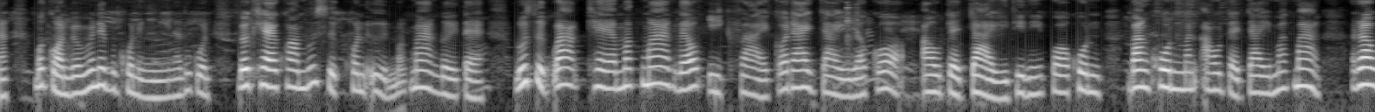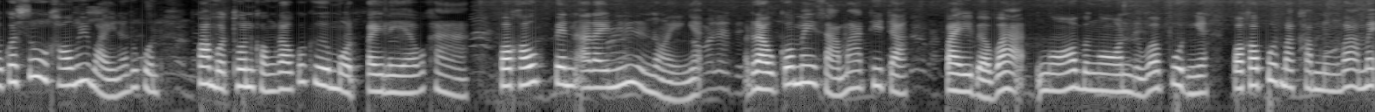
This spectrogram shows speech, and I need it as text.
นะ เมื่อก่อนเบลไม่ได้เป็นคนอย่างนี้นะทุกคนเบลแคร์ความรู้สึกคนอื่นมากๆเลย แต่รู้สึกว่าแคร์มากๆแล้วอีกฝ่ายก็ได้ใจแล้วก็เอาแต่ใจทีนี้พอคนบางคนมันเอาแต่ใจมากๆ เราก็สู้เขาไม่ไหวนะทุกคนความอดทนของเราก็คือหมดไปแล้วค่ะ พอเขาเป็นอะไรนิดหน่อยอย่างเงี้ย เราก็ไม่สามารถที่จะ ไปแบบว่าง้อบงอนหรือว่าพูดเงี้ยพอเขาพูดมาคำหนึ่งว่าไม่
